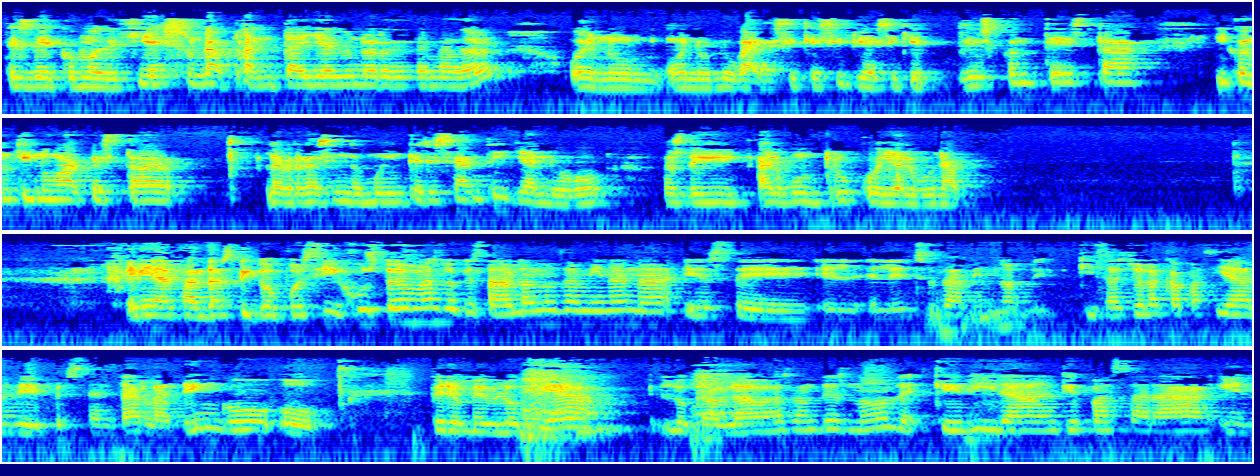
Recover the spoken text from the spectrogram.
desde, como decíais, una pantalla de un ordenador o en un, o en un lugar. Así que Silvia, si quieres contesta y continúa, que está, la verdad, siendo muy interesante y ya luego os doy algún truco y alguna Genial, fantástico. Pues sí, justo además lo que estaba hablando también Ana es el, el, hecho también, ¿no? quizás yo la capacidad de presentar la tengo o pero me bloquea lo que hablabas antes, ¿no? Qué dirán, qué pasará en...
